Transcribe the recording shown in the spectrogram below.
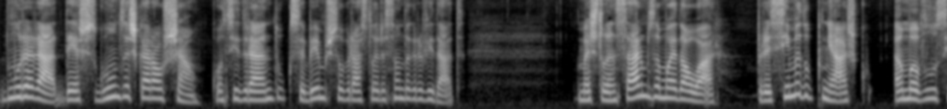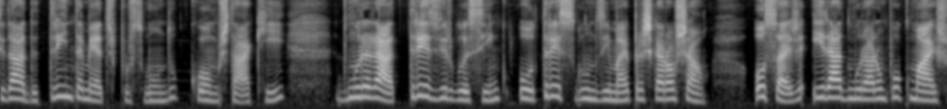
demorará 10 segundos a chegar ao chão, considerando o que sabemos sobre a aceleração da gravidade. Mas se lançarmos a moeda ao ar, para cima do penhasco, a uma velocidade de 30 metros por segundo, como está aqui, demorará 13,5 ou 3 segundos e meio para chegar ao chão. Ou seja, irá demorar um pouco mais,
